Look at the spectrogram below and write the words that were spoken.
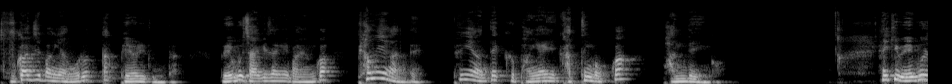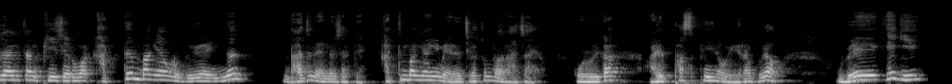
두 가지 방향으로 딱 배열이 됩니다. 외부 자기장의 방향과 평행한데, 평행한데 그 방향이 같은 것과 반대인 거. 핵이 외부 자기장 B0와 같은 방향으로 놓여 있는 낮은 에너지 상태. 같은 방향이면 에너지가 좀 더 낮아요. 그걸 우리가 알파 스핀이라고 얘기를 하고요. 왜 핵이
